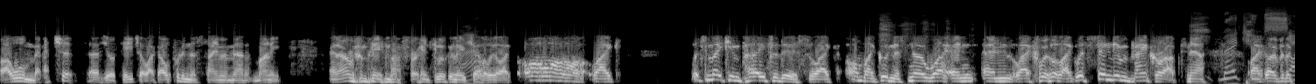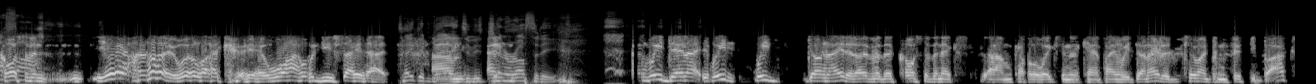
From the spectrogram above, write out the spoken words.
I will match it as your teacher. Like I'll put in the same amount of money. And I remember me and my friends looking at each other, we were like, oh, like let's make him pay for this. Like, oh my goodness, no way. And and like we were like, let's send him bankrupt now. Make him Like over the course of suffer. the yeah, I know. We're like, yeah, why would you say that? Take advantage Um, of his generosity. And we donated. We we donated over the course of the next um, couple of weeks in the campaign. We donated two hundred and fifty bucks,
